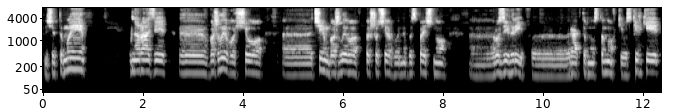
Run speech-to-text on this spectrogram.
Значить, ми наразі е, важливо, що е, чим важливо в першу чергу небезпечно е, розігрів е, реакторної установки, оскільки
